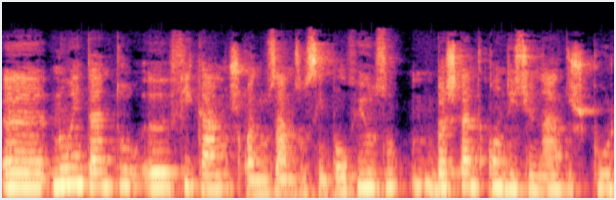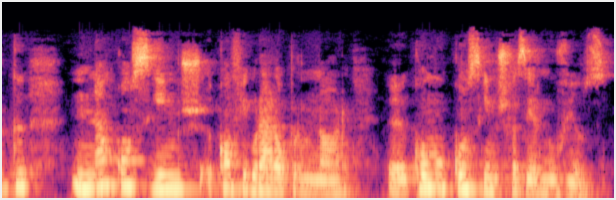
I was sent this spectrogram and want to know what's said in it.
Uh, no entanto, uh, ficamos, quando usamos o Simple Views, bastante condicionados porque não conseguimos configurar ao pormenor uh, como conseguimos fazer no Views.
